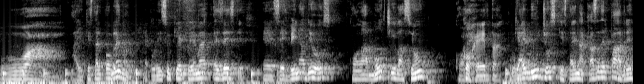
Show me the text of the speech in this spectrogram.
Uau. Aí que está o problema. É por isso que o tema é este: é servir a Deus com a motivação correta. Correta. Porque há muitos que estão na casa del Padre,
